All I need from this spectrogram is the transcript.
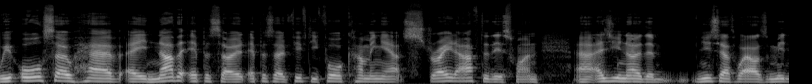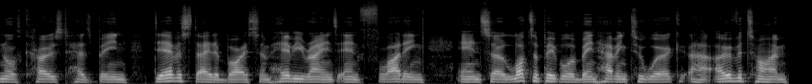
We also have another episode, episode 54, coming out straight after this one. Uh, as you know, the New South Wales mid north coast has been devastated by some heavy rains and flooding, and so lots of people have been having to work uh, overtime,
